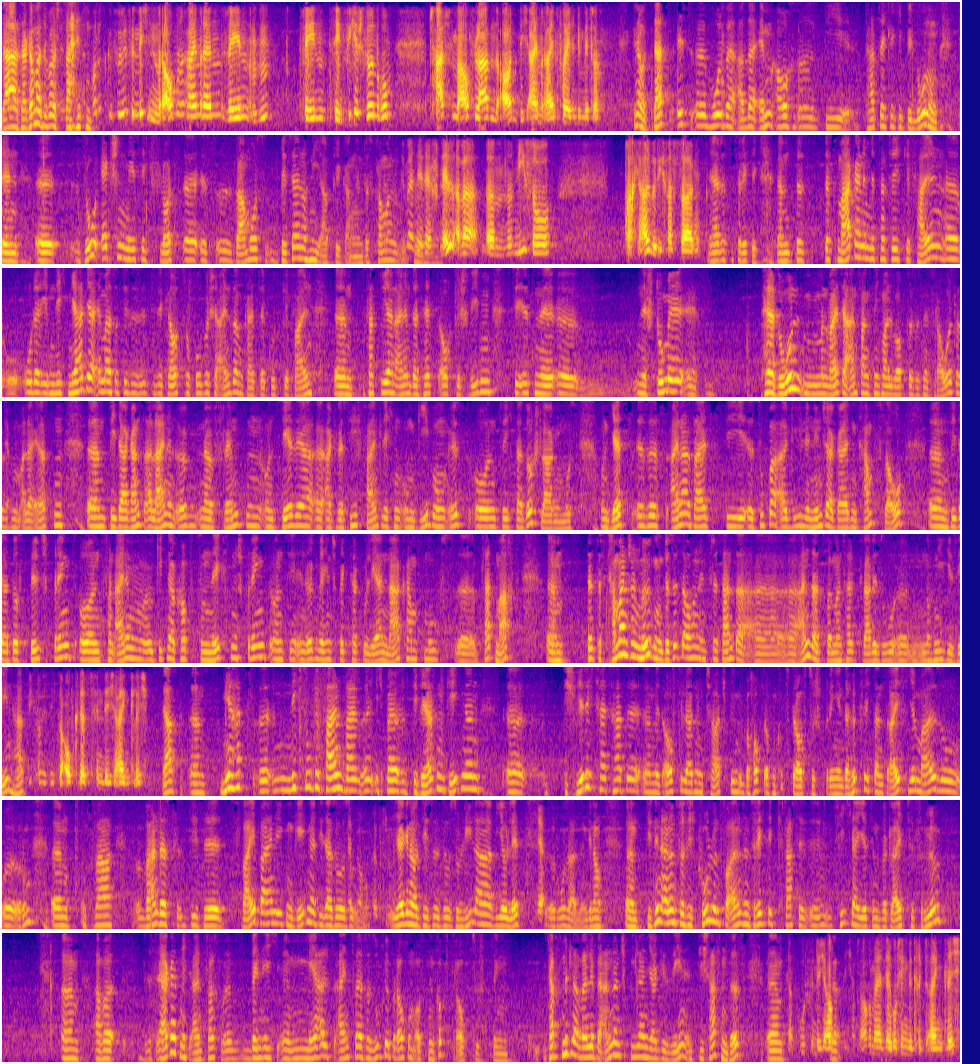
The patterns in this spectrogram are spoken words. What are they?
ja, da kann man drüber streiten. Tolles Gefühl, finde ich, in den Raum reinrennen, sehen, mh, zehn, zehn Viecher schwirren rum, Charge aufladen, ordentlich einen reinfeuern in die Mitte. Genau, das ist äh, wohl bei Other M auch äh, die tatsächliche Belohnung, denn äh, so actionmäßig flott äh, ist äh, Samus bisher noch nie abgegangen. Das kann man. Immer sehr, sehr schnell, aber ähm, noch nie so brachial, würde ich fast sagen. Ja, das ist richtig. Ähm, das, das mag einem jetzt natürlich gefallen äh, oder eben nicht. Mir hat ja immer so diese, diese klaustrophobische Einsamkeit sehr gut gefallen. Ähm, das hast du ja in einem der Tests auch geschrieben. Sie ist eine, äh, eine stumme, äh, Person, man weiß ja anfangs nicht mal überhaupt, dass es eine Frau ist, also beim allerersten, ähm, die da ganz allein in irgendeiner fremden und sehr, sehr äh, aggressiv feindlichen Umgebung ist und sich da durchschlagen muss. Und jetzt ist es einerseits die äh, super agile Ninja Gaiden Kampfsau, äh, die da durchs Bild springt und von einem Gegnerkopf zum nächsten springt und sie in irgendwelchen spektakulären Nahkampfmoves äh, platt macht. Ähm, das, das, kann man schon mögen und das ist auch ein interessanter äh, äh Ansatz, weil man es halt gerade so äh, noch nie gesehen hat. Sieht ist nicht so aufgesetzt, finde ich eigentlich. Ja, ähm, mir hat's äh, nicht so gefallen, weil äh, ich bei diversen Gegnern äh, die Schwierigkeit hatte, äh, mit aufgeladenem Charge Beam überhaupt auf den Kopf drauf zu springen. Da hüpfe ich dann drei, vier Mal so äh, rum. Ähm, und zwar waren das diese zweibeinigen Gegner, die da so, so ja genau, diese so, so lila, violett, ja. rosa sind, genau. Ähm, die sind an und für sich cool und vor allem sind es richtig krasse äh, Viecher jetzt im Vergleich zu früher. Ähm, aber es ärgert mich einfach, wenn ich äh, mehr als ein, zwei Versuche brauche, um auf den Kopf drauf zu springen. Ich habe es mittlerweile bei anderen Spielern ja gesehen, die schaffen das. Ähm, Ganz gut finde ich auch. Ja. Ich habe es auch immer sehr gut hingekriegt eigentlich.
